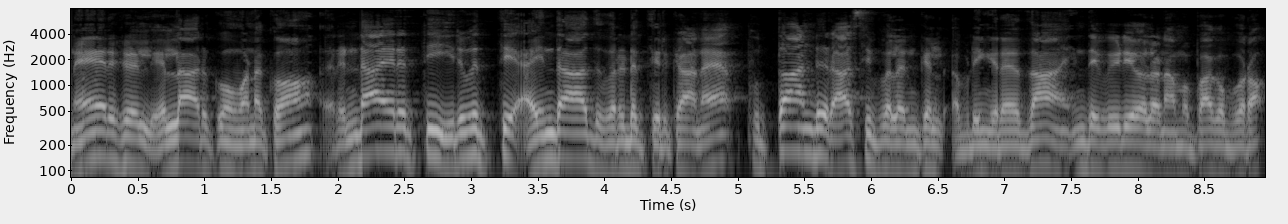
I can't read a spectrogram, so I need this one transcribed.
நேயர்கள் எல்லாருக்கும் வணக்கம். ரெண்டாயிரத்தி இருபத்தி ஐந்தாவது வருடத்திற்கான புத்தாண்டு ராசி பலன்கள் அப்படிங்கிறது தான் இந்த வீடியோவில் நாம் பார்க்க போகிறோம்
